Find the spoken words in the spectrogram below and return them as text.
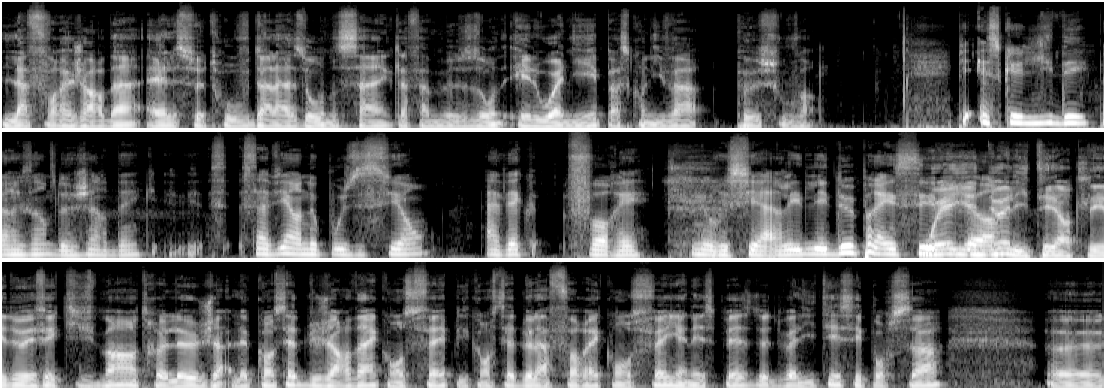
la forêt-jardin, elle, se trouve dans la zone 5, la fameuse zone éloignée, parce qu'on y va peu souvent. Puis est-ce que l'idée, par exemple, de jardin, ça vient en opposition avec forêt nourricière, les, deux principes. Oui, il y a une dualité entre les deux, effectivement, entre le, le concept du jardin qu'on se fait et le concept de la forêt qu'on se fait. Il y a une espèce de dualité. C'est pour ça euh,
